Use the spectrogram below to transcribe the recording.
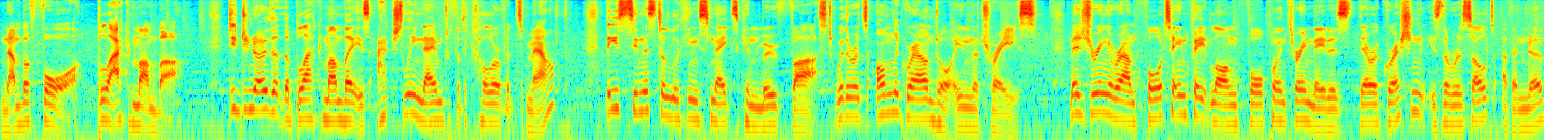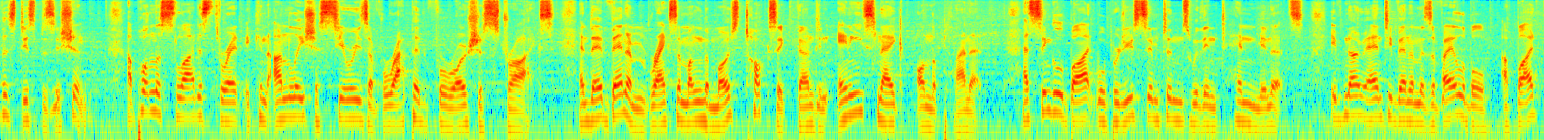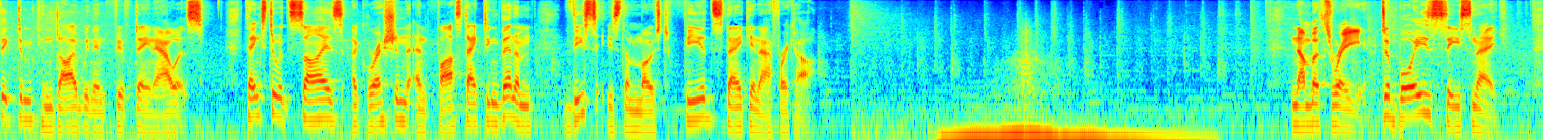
Number 4. Black Mamba. Did you know that the black mamba is actually named for the colour of its mouth? These sinister looking snakes can move fast, whether it's on the ground or in the trees. Measuring around 14 feet long, 4.3 meters, their aggression is the result of a nervous disposition. Upon the slightest threat, it can unleash a series of rapid, ferocious strikes, and their venom ranks among the most toxic found in any snake on the planet. A single bite will produce symptoms within 10 minutes. If no antivenom is available, a bite victim can die within 15 hours. Thanks to its size, aggression, and fast acting venom, this is the most feared snake in Africa. Number 3. Du Bois Sea Snake.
